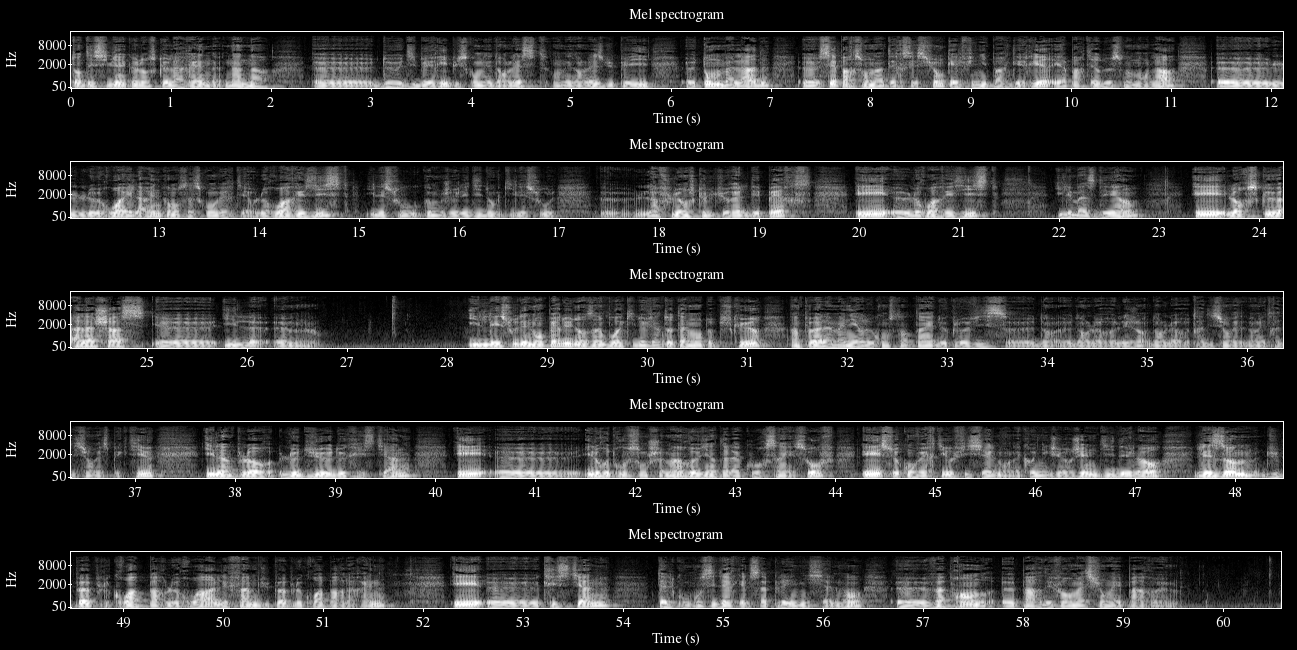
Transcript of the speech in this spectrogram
tant et si bien que lorsque la reine Nana euh, de d'Ibérie, puisqu'on est dans l'est, on est dans l'est du pays, euh, tombe malade. Euh, c'est par son intercession qu'elle finit par guérir, et à partir de ce moment-là, le roi et la reine commencent à se convertir. Le roi résiste, il est sous, comme je l'ai dit, donc il est sous l'influence culturelle des Perses, et le roi résiste. Il est masdéen, et lorsque à la chasse il il est soudainement perdu dans un bois qui devient totalement obscur, un peu à la manière de Constantin et de Clovis euh, dans, euh, dans, leur, dans, leur tradition, dans les traditions respectives. Il implore le dieu de Christiane et euh, il retrouve son chemin, revient à la cour sain et sauf et se convertit officiellement. La chronique géorgienne dit dès lors les hommes du peuple croient par le roi, les femmes du peuple croient par la reine. Et Christiane telle qu'on considère qu'elle s'appelait initialement, euh, va prendre euh, par des formations et par euh,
